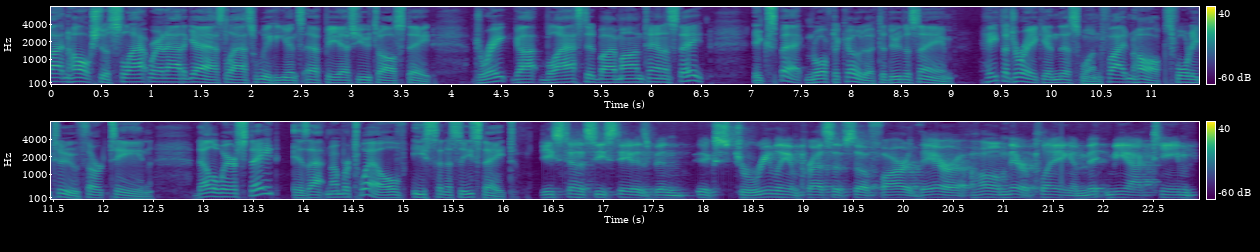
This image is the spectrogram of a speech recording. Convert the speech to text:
Fighting Hawks just slap ran out of gas last week against FBS Utah State. Drake got blasted by Montana State. Expect North Dakota to do the same. Hate the Drake in this one. Fighting Hawks 42 13. Delaware State is at number 12, East Tennessee State. East Tennessee State has been extremely impressive so far. They are at home. They are playing a MEAC team.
